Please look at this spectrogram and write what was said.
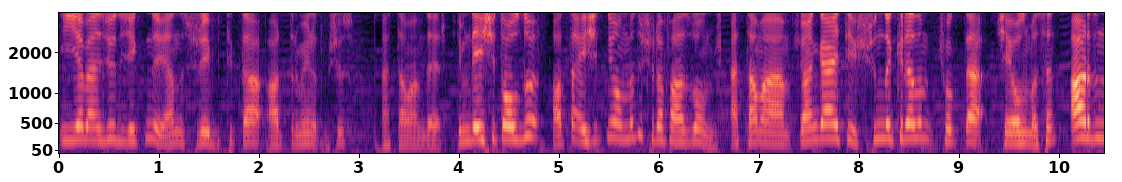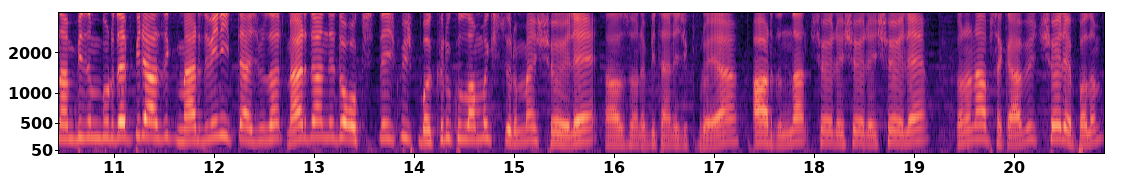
iyiye benziyor diyecektim de yalnız şurayı bir tık daha arttırmayı unutmuşuz. Heh tamamdır. Şimdi eşit oldu. Hatta eşit niye olmadı? Şura fazla olmuş. Heh tamam. Şu an gayet iyi. Şunu da kıralım. Çok da şey olmasın. Ardından bizim burada birazcık merdiveni ihtiyacımız var. Merdivende de oksitleşmiş bakırı kullanmak istiyorum ben. Şöyle. Daha sonra bir tanecik buraya. Ardından şöyle şöyle şöyle. Sonra ne yapsak abi? Şöyle yapalım.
